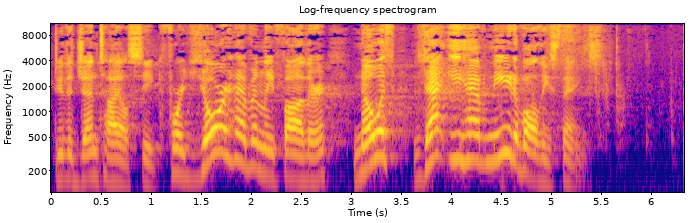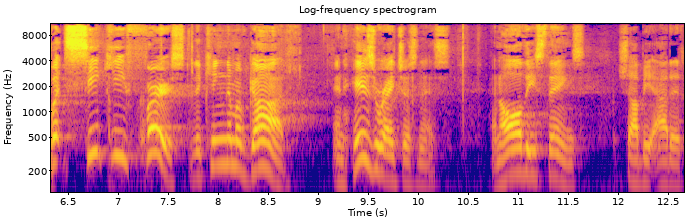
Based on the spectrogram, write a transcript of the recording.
do the Gentiles seek. For your heavenly Father knoweth that ye have need of all these things. But seek ye first the kingdom of God and his righteousness, and all these things shall be added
